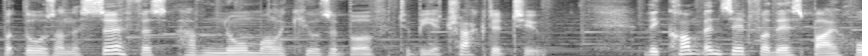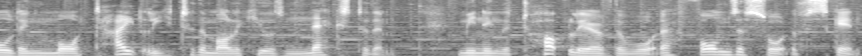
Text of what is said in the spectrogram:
but those on the surface have no molecules above to be attracted to. They compensate for this by holding more tightly to the molecules next to them, meaning the top layer of the water forms a sort of skin.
